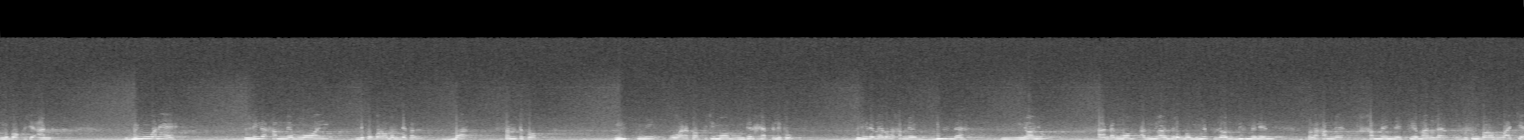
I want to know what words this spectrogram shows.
nu bokk ci ànd bi mu wanee li nga xam ne mooy li ko boroomam defal ba sant ko nit ñi war a topp ci moom ngir xettaliku bi ñu demee ba nga xam ne bir na ñooñu ànd ak moom ak ñu àndul ak moom ñëpp loolu bir na leen ba nga xam ne xam nañ ne kéemaan la bu suñu borom wàcce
